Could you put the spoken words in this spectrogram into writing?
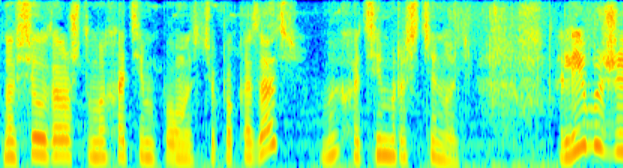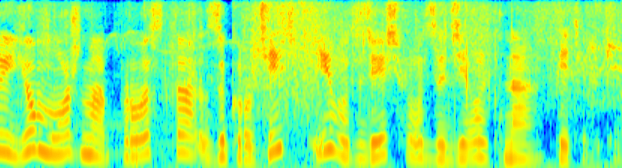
но в силу того, что мы хотим полностью показать, мы хотим растянуть. Либо же ее можно просто закрутить и вот здесь вот заделать на петельке.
